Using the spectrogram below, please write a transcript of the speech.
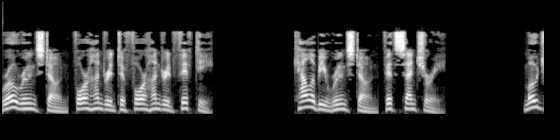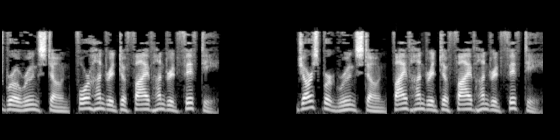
Roe Runestone 400 to 450 Calaby Runestone 5th century. Mojbro Runestone 400 to 550 Jarsberg Runestone 500 to 550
